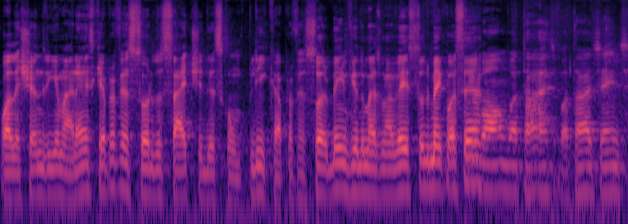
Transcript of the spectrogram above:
o Alexandre Guimarães, que é professor do site Descomplica. Professor, bem-vindo mais uma vez. Tudo bem com você? Tudo bom, boa tarde, boa tarde, gente.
